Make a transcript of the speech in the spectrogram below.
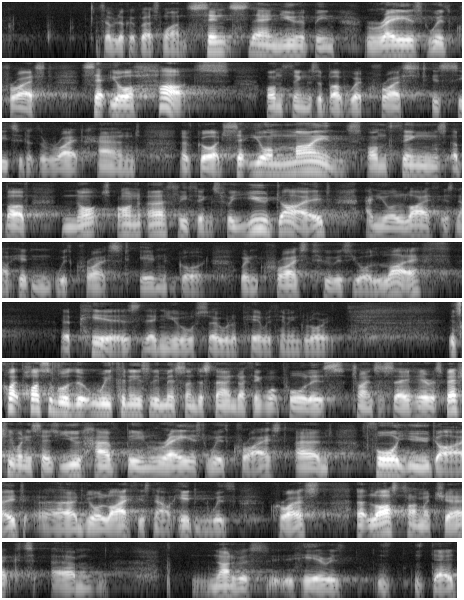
Let's have a look at verse 1. Since then you have been raised with Christ. Set your hearts on things above, where Christ is seated at the right hand of God. Set your minds on things above, not on earthly things. For you died, and your life is now hidden with Christ in God. When Christ, who is your life, appears, then you also will appear with him in glory. It's quite possible that we can easily misunderstand, I think, what Paul is trying to say here, especially when he says, You have been raised with Christ, and for you died, and your life is now hidden with Christ. Uh, last time I checked, um, none of us here is, is, is dead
